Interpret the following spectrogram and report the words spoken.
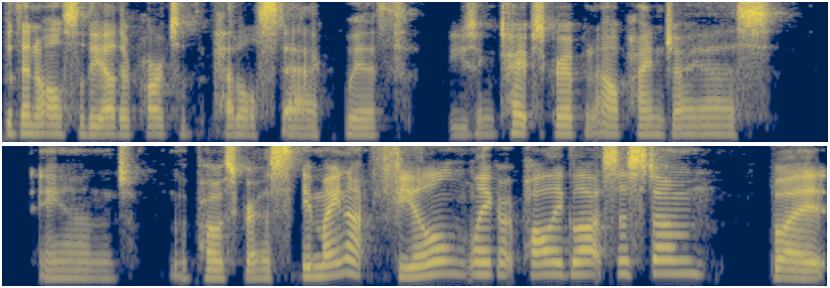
But then also the other parts of the PETAL stack with using TypeScript and Alpine.js and the Postgres. It might not feel like a polyglot system, but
